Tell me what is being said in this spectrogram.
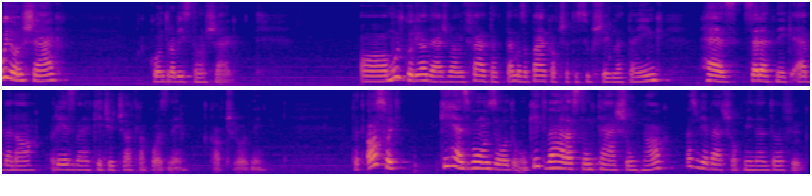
Újdonság kontra biztonság. A múltkori adásban, amit feltettem, az a párkapcsolati szükségleteinkhez szeretnék ebben a részben egy kicsit csatlakozni, kapcsolódni. Tehát az, hogy kihez vonzódunk, kit választunk társunknak, az ugye bár sok mindentől függ.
